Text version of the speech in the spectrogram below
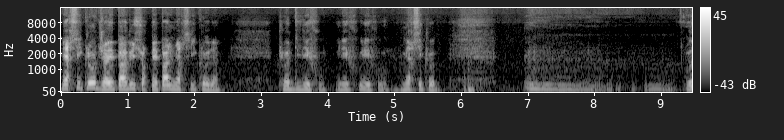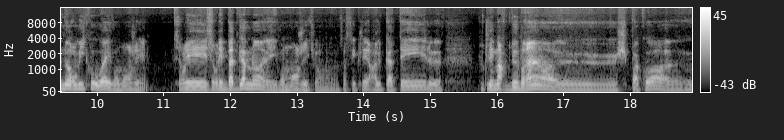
merci Claude, j'avais pas vu sur PayPal, merci Claude. Claude, il est fou, il est fou, il est fou. Merci Claude. Au Nord Wico, ouais, ils vont manger. Sur les, bas de gamme, là, ils vont manger, tu vois. Ça, c'est clair. Alcatel, toutes les marques de brin, euh, je sais pas quoi. Euh,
